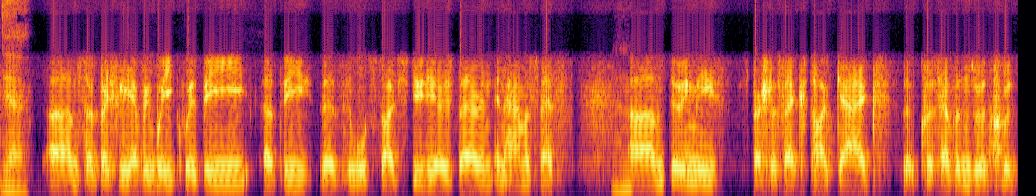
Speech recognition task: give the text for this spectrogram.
Yeah. Um, so basically, every week we'd be at the, the Waterside Studios there in, in Hammersmith, um, doing these special effects type gags that Chris Evans would, would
